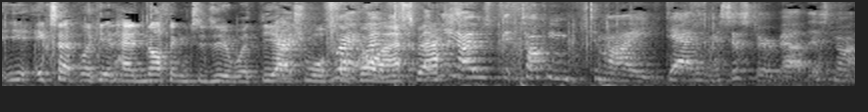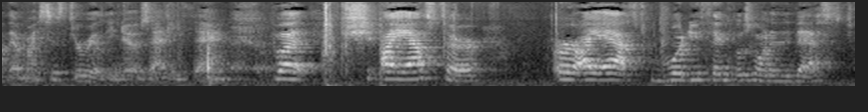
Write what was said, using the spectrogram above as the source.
"Yeah," except like it had nothing to do with the actual Right, football I was, aspect. Like, I was talking to my dad and my sister about this. Not that my sister really knows anything, but she, I asked her, or I asked, "What do you think was one of the best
